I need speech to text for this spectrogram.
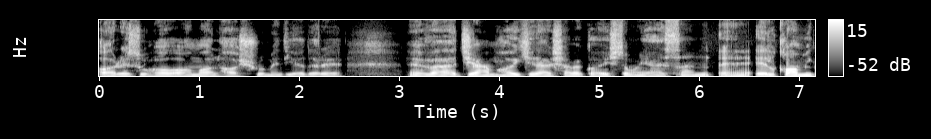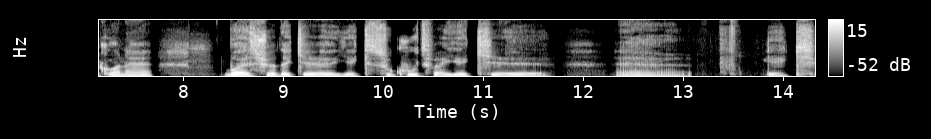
آرزوها و آمالهاش رو مدیا داره و جمعهایی که در شبکه های اجتماعی هستن القا می‌کنه باعث شده که یک سکوت و یک یک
